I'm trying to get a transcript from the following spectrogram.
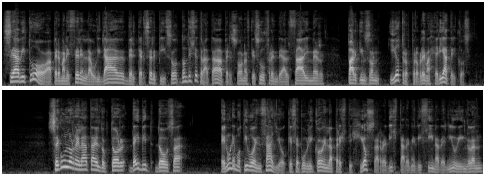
se habituó a permanecer en la unidad del tercer piso donde se trata a personas que sufren de Alzheimer, Parkinson y otros problemas geriátricos. Según lo relata el doctor David Dosa en un emotivo ensayo que se publicó en la prestigiosa revista de medicina de New England,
